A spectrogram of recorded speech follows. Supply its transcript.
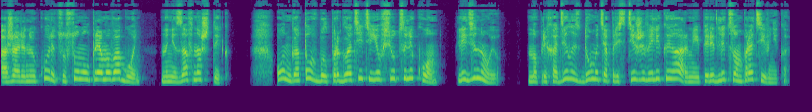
а жареную курицу сунул прямо в огонь, нанизав на штык. Он готов был проглотить ее всю целиком, ледяную, но приходилось думать о престиже великой армии перед лицом противника.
